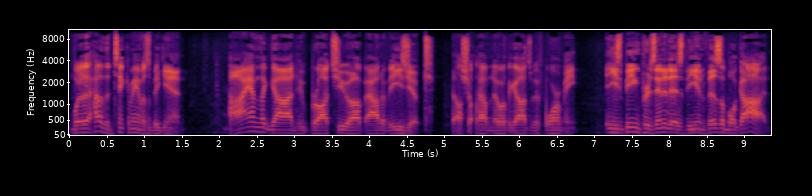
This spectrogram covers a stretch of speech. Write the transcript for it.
what, how do the Ten Commandments begin? I am the God who brought you up out of Egypt. Thou shalt have no other gods before me. He's being presented as the invisible God.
